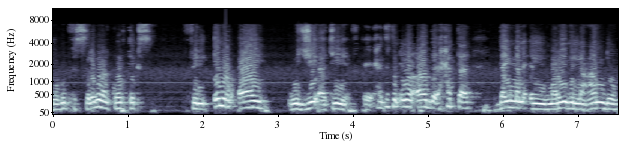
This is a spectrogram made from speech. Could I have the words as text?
موجود في ال cerebral cortex في ال inner ear وال GIT حتة ال inner ear حتى دايما المريض اللي عنده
